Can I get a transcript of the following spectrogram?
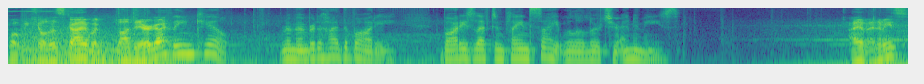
What, we kill this guy, but not the air guy? Clean kill. Remember to hide the body. Bodies left in plain sight will alert your enemies. I have enemies?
